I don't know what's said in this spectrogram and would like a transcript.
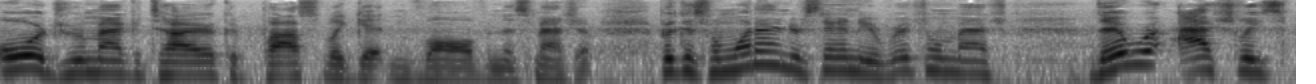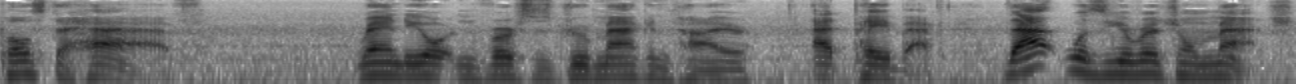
or Drew McIntyre could possibly get involved in this matchup. Because from what I understand, the original match, they were actually supposed to have Randy Orton versus Drew McIntyre at Payback. That was the original match.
